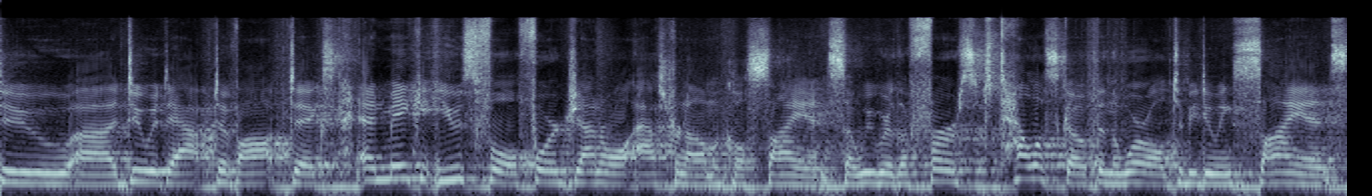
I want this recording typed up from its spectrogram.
to uh, do adaptive optics and make it useful for general astronomical science. So we were the first telescope in the world to be doing science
